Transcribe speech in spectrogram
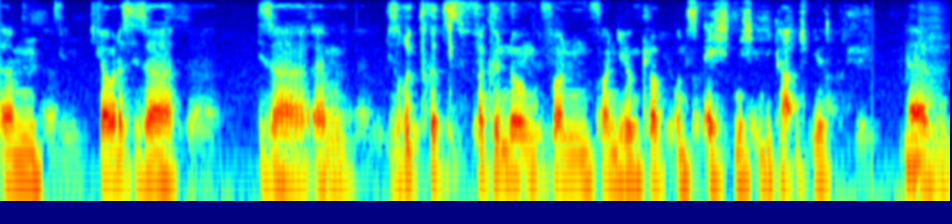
ähm, ich glaube, dass dieser, dieser, ähm, diese Rücktrittsverkündung von, von Jürgen Klopp uns echt nicht in die Karten spielt. Ähm,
